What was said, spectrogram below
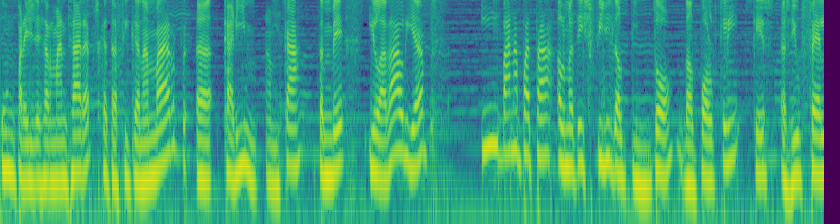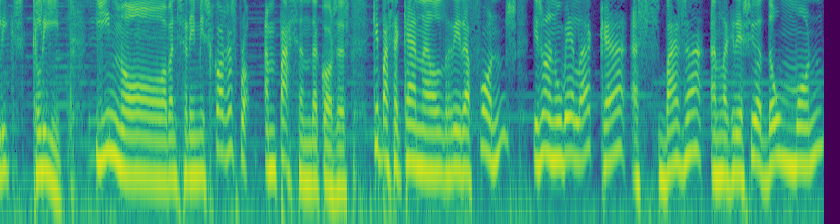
un parell de germans àrabs que trafiquen amb art, eh, Karim amb K, també, i la Dàlia, i van a petar el mateix fill del pintor, del Paul Klee, que és, es diu Fèlix Klee. I no avançaré més coses, però em passen de coses. Què passa? Que en el rerefons és una novel·la que es basa en la creació d'un món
